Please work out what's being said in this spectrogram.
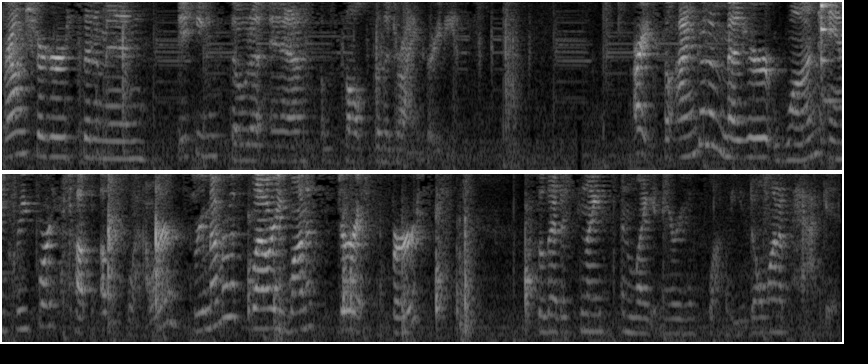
brown sugar, cinnamon, baking soda, and some salt for the dry ingredients. All right, so I'm gonna measure one and three fourths cup of flour. So remember with flour, you wanna stir it first so that it's nice and light and airy and fluffy. You don't wanna pack it,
